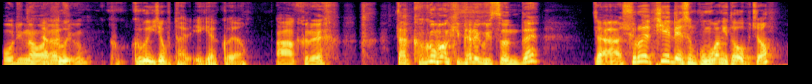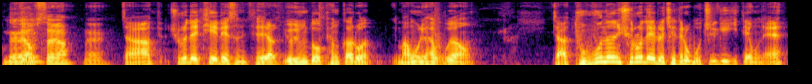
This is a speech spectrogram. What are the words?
어디 나와요 야, 그거, 지금? 그, 그거 이제부터 얘기할 거예요. 아 그래? 나 그거만 기다리고 있었는데. 자, 슈로데 T에 대해서는 궁금한 게 더 없죠? 네. 네, 없어요. 네. 자, 슈로데 T에 대해서는 대략 요 정도 평가로 마무리하고요. 자, 두 분은 슈로데를 제대로 못 즐기기 때문에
